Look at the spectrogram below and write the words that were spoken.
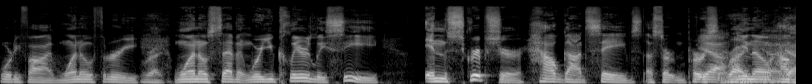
145, 103, Right. 107, where you clearly see in the Scripture how God saves a certain person. Yeah. Right. You know Yeah, how yeah.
